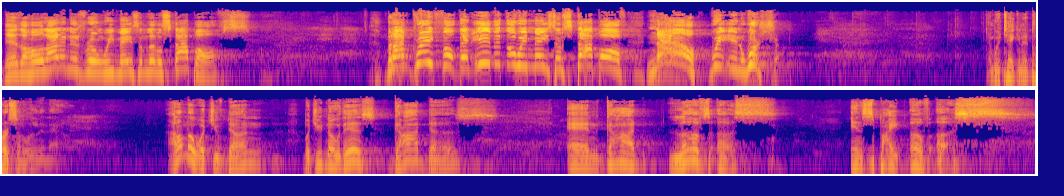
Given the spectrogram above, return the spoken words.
There's a whole lot in this room. We made some little stop offs. But I'm grateful that even though we made some stop off, now we're in worship. And we're taking it personally now. I don't know what you've done, but you know this God does. And God loves us in spite of us.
